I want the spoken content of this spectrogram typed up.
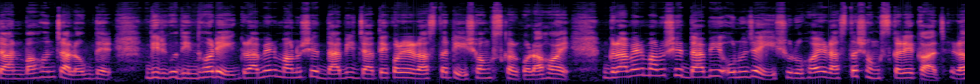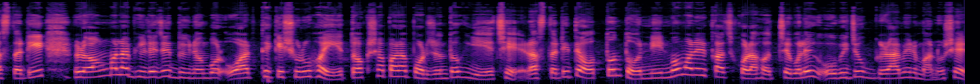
যানবাহন চালকদের। দীর্ঘদিন ধরে গ্রামের মানুষের দাবি যাতে করে রাস্তাটি সংস্কার করা হয়। গ্রামের মানুষের দাবি অনুযায়ী শুরু হয় রাস্তা সংস্কারের কাজ। রাস্তাটি রংমালা ভিলেজের দুই নম্বর ওয়ার্ড থেকে শুরু হয়ে তকসাপাড়া পর্যন্ত গিয়েছে। রাস্তাটিতে অত্যন্ত নিম্নমানের কাজ করা হচ্ছে বলে অভিযোগ গ্রামের মানুষের।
